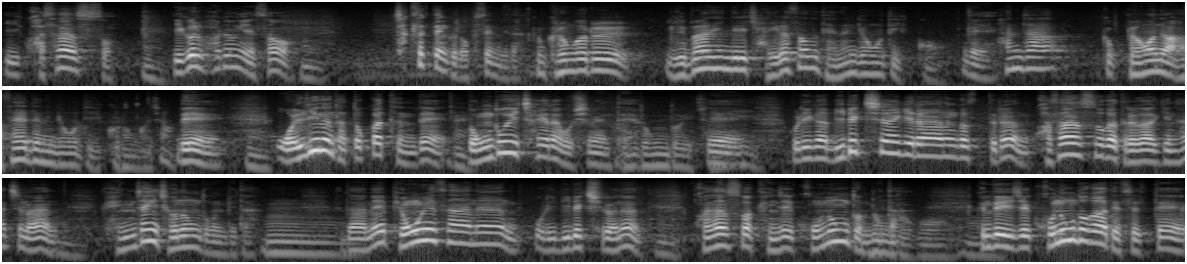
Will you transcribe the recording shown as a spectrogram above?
이 과산화수소 음. 이걸 활용해서 음. 착색된 걸 없앱니다. 그럼 그런 거를 일반인들이 자기가 써도 되는 경우도 있고 네. 환자 그 병원에 와서 해야 되는 경우도 있고 그런 거죠. 네. 네. 원리는 다 똑같은데 네. 농도의 차이라 보시면 돼요. 농도의 차이. 예. 우리가 미백 치약이라는 것들은 과산화수소가 들어가긴 하지만 음. 굉장히 저농도입니다. 음. 그다음에 병원에서 하는 우리 미백 치료는 과산화수소가 굉장히 고농도입니다. 농도고. 음. 근데 이제 고농도가 됐을 때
